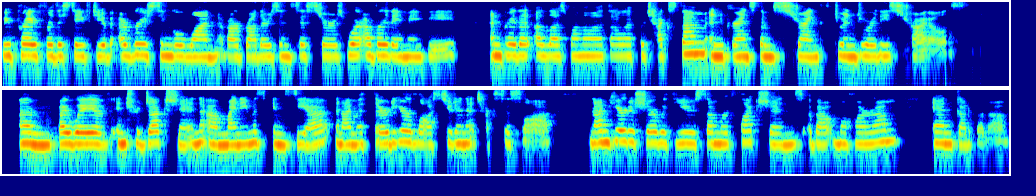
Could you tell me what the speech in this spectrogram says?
we pray for the safety of every single one of our brothers and sisters, wherever they may be and pray that Allah subhanahu wa ta'ala protects them and grants them strength to endure these trials. Um, by way of introduction, um, my name is Insia and I'm a third year law student at Texas Law. And I'm here to share with you some reflections about Muharram and Karbala.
